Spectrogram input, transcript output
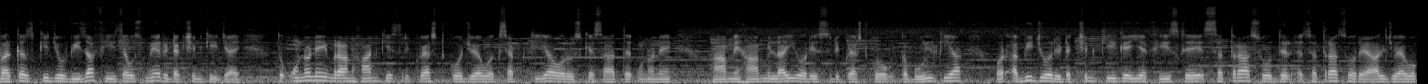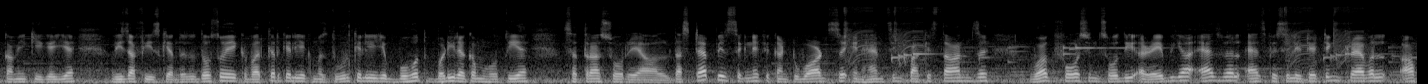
ورکرز کی جو ویزا فیس ہے اس میں ریڈکشن کی جائے۔ تو انہوں نے عمران خان کی اس ریکویسٹ کو جو ہے وہ ایکسیپٹ کیا اور اس کے ساتھ انہوں نے ہاں میں ہاں ملائی اور اس ریکویسٹ کو قبول کیا۔ اور ابھی جو ریڈکشن کی گئی ہے فیس سے، سترہ سو در، سترہ سو ریال جو ہے وہ کمی کی گئی ہے ویزا فیس کے اندر۔ تو دوستو، ایک ورکر کے لیے، ایک مزدور کے لیے یہ بہت بڑی رقم ہوتی ہے، سترہ سو riyal. The step is significant towards enhancing Pakistan's work force in Saudi Arabia as well as facilitating travel of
